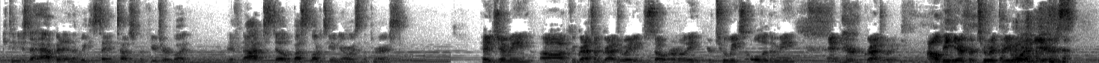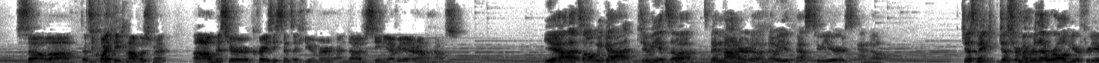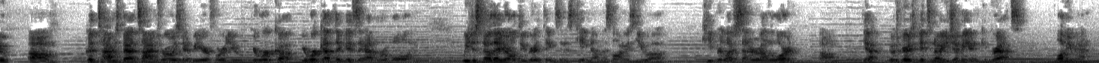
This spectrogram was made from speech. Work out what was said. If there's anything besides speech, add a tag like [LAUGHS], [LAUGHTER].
continues to happen and that we can stay in touch in the future. But if not, still best of luck to you and you're always in the prayers. Hey Jimmy, uh, congrats on graduating so early. You're two weeks older than me, and you're graduating. I'll be here for two or three more [LAUGHS] years. So uh, that's quite the accomplishment. Uh, I'll miss your crazy sense of humor and uh, just seeing you every day around the house. Yeah, that's all we got, Jimmy. It's uh, it's been an honor to know you the past two years, and uh, just make just remember that we're all here for you. Um, good times, bad times, we're always going to be here for you. Your work, uh, your work ethic is admirable, and we just know that you'll do great things in His kingdom as long as you uh, keep your life centered around the Lord. Um, yeah, it was great to get to know you, Jimmy, and congrats. Love you, man.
